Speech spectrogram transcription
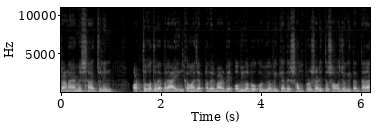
প্রাণায়ামের সাহায্য নিন। অর্থগত ব্যাপারে আয় ইনকাম আজ আপনাদের বাড়বে। অভিভাবক, অভিভাবিকাদের সম্প্রসারিত সহযোগিতার দ্বারা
